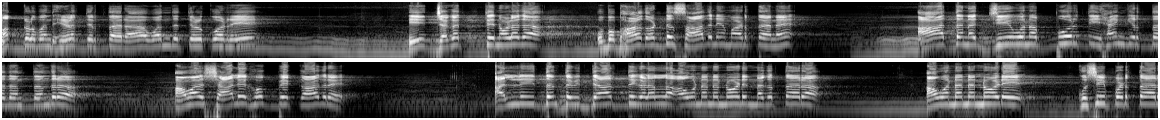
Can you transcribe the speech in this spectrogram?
ಮಕ್ಕಳು ಬಂದು ಹೇಳ್ತಿರ್ತಾರ ಒಂದು ತಿಳ್ಕೊಳ್ರಿ, ಈ ಜಗತ್ತಿನೊಳಗ ಒಬ್ಬ ಬಹಳ ದೊಡ್ಡ ಸಾಧನೆ ಮಾಡ್ತಾನೆ, ಆತನ ಜೀವನ ಪೂರ್ತಿ ಹೆಂಗಿರ್ತದಂತಂದ್ರೆ ಅವ ಶಾಲೆಗೆ ಹೋಗ್ಬೇಕಾದ್ರೆ ಅಲ್ಲಿ ಇದ್ದಂಥ ವಿದ್ಯಾರ್ಥಿಗಳೆಲ್ಲ ಅವನನ್ನು ನೋಡಿ ನಗುತ್ತಾರ. ಅವನನ್ನು ನೋಡಿ ಖುಷಿ ಪಡ್ತಾರ.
